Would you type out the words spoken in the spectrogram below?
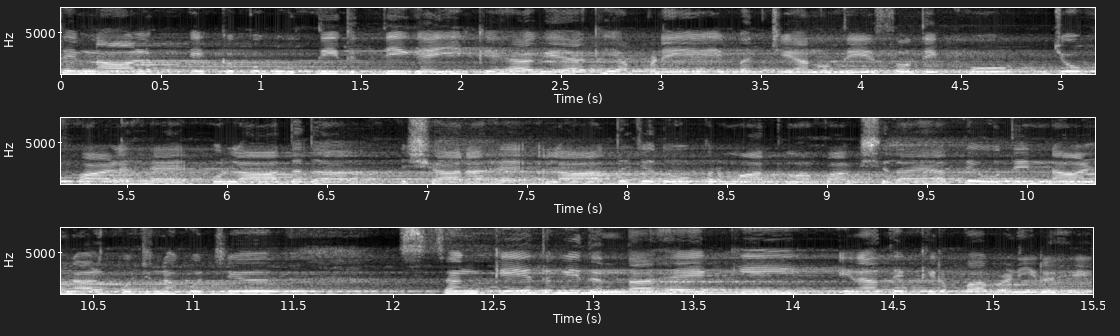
ਤੇ ਨਾਲ ਇੱਕ ਭਗੂਤੀ ਦਿੱਤੀ ਗਈ, ਕਿਹਾ ਗਿਆ ਕਿ ਆਪਣੇ ਬੱਚਿਆਂ ਨੂੰ ਦੇ। ਸੋ ਦੇਖੋ, ਜੋ ਫਲ ਹੈ, ਔਲਾਦ ਦਾ ਇਸ਼ਾਰਾ ਹੈ। ਔਲਾਦ ਜਦੋਂ ਪ੍ਰਮਾਤਮਾ ਬਖਸ਼ਦਾ ਆ ਤੇ ਉਹਦੇ ਨਾਲ ਨਾਲ ਕੁਝ ਨਾ ਕੁਝ ਸੰਕੇਤ ਵੀ ਦਿੰਦਾ ਹੈ ਕਿ ਇਹਨਾਂ ਤੇ ਕਿਰਪਾ ਬਣੀ ਰਹੇ।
